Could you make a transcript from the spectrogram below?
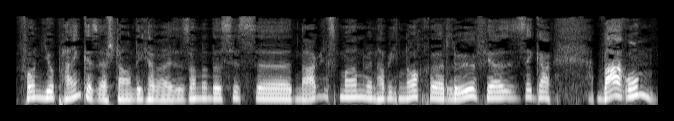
von Jupp Heynckes erstaunlicherweise, sondern das ist äh, Nagelsmann, wen habe ich noch? Äh, Löw, ja, ist egal. Warum?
